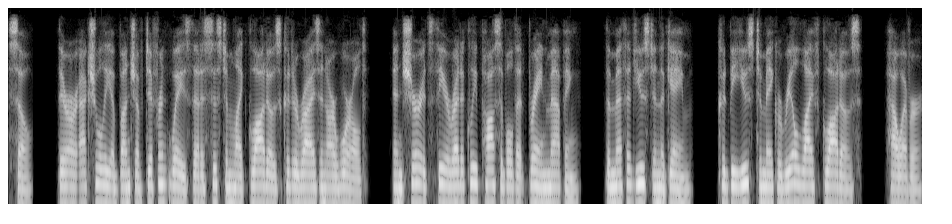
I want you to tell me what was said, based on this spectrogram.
So, there are actually a bunch of different ways that a system like GLaDOS could arise in our world, and sure it's theoretically possible that brain mapping, the method used in the game, could be used to make a real-life GLaDOS, however,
